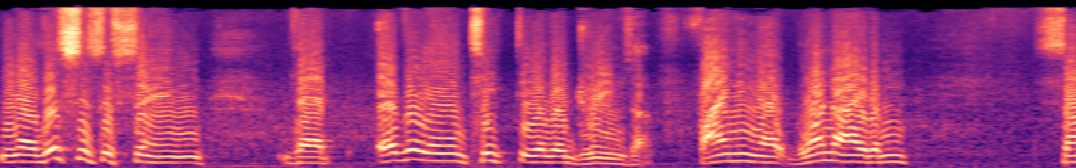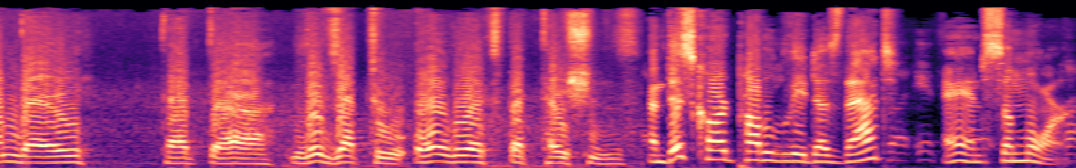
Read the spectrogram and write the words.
You know, this is the thing that every antique dealer dreams of finding that one item someday that uh, lives up to all the expectations. And this card probably does that and some more.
